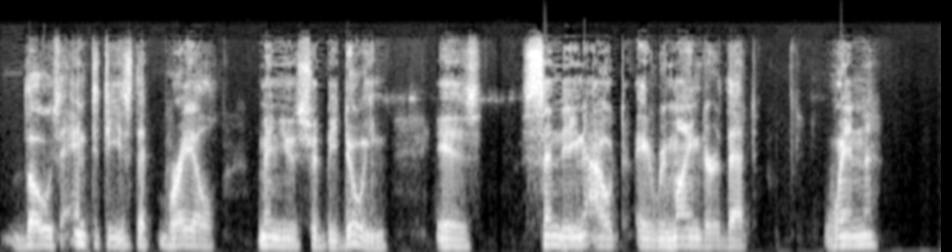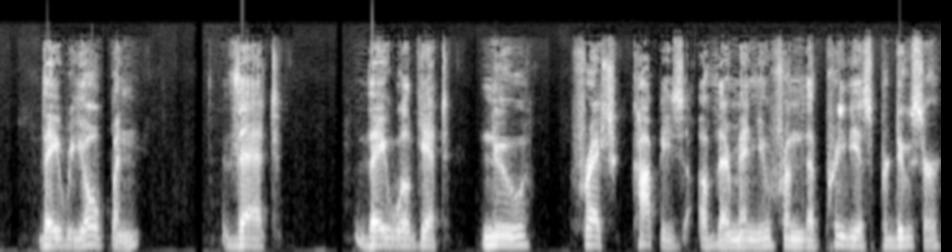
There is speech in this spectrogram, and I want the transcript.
those entities that Braille menus should be doing is sending out a reminder that when they reopen, that they will get new fresh copies of their menu from the previous producer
